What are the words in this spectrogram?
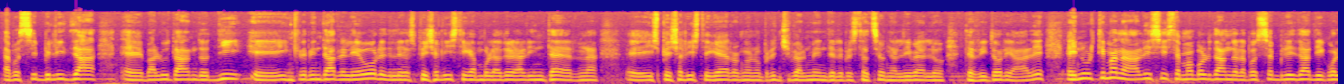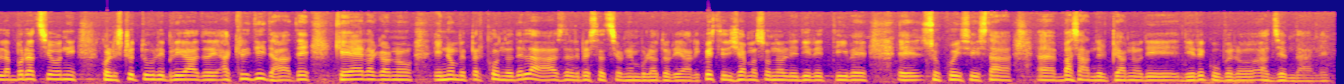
la possibilità, eh, valutando di eh, incrementare le ore delle specialistiche ambulatoriali interna, eh, i specialisti che erogano principalmente le prestazioni a livello territoriale. E in ultima analisi stiamo valutando la possibilità possibilità di collaborazioni con le strutture private accreditate che erogano in nome per conto della AS delle prestazioni ambulatoriali. Queste diciamo, sono le direttive eh, su cui si sta eh, basando il piano di, di recupero aziendale.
